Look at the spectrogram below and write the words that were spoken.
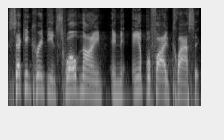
Second Corinthians 12 9 in the Amplified Classic.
